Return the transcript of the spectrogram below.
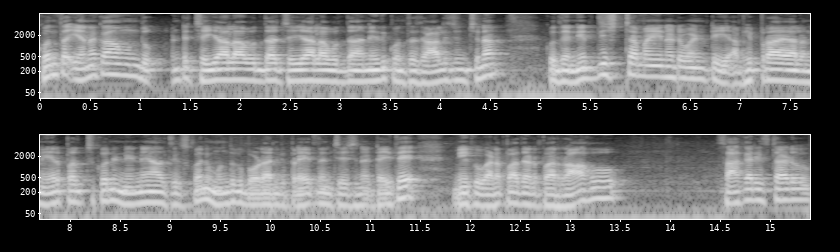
కొంత వెనక ముందు అంటే చెయ్యాలా వద్దా చెయ్యాలా వద్దా అనేది కొంత ఆలోచించినా కొద్దిగా నిర్దిష్టమైనటువంటి అభిప్రాయాలను ఏర్పరచుకొని నిర్ణయాలు తీసుకొని ముందుకు పోవడానికి ప్రయత్నం చేసినట్టయితే మీకు వడపాదడప రాహు సహకరిస్తాడు.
